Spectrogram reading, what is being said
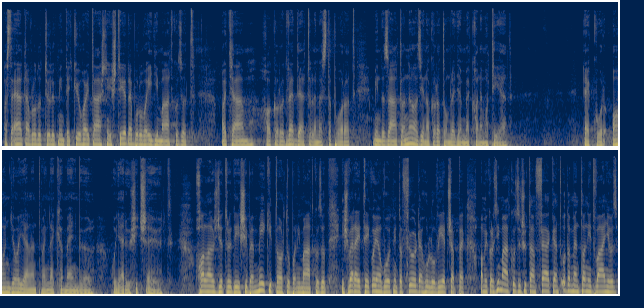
Aztán eltávolodott tőlük, mint egy kőhajtásnyi, és térre borulva így imádkozott. Atyám, ha akarod, vedd el tőlem ezt a porat, mindazáltal ne az én akaratom legyen meg, hanem a tied. Ekkor angyal jelent meg neki a mennyből, hogy erősítse őt halálos gyötrődésében még kitartóban imádkozott, és verejték olyan volt, mint a földre hulló vércseppek. Amikor az imádkozás után felkent, oda ment tanítványhoz,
